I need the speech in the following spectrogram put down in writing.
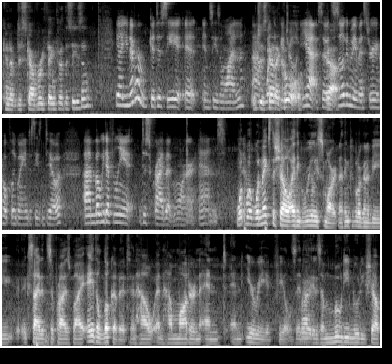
kind of discovery thing throughout the season. Yeah, you never get to see it in season one, Which um, is kinda cool. Yeah, so Yeah. it's still going to be a mystery. Hopefully, going into season two, um, but we definitely describe it more and. What, what, what makes the show, I think, really smart, and I think people are going to be excited and surprised by a the look of it and how and how modern and and eerie it feels. It, Right. it is a moody, moody show,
